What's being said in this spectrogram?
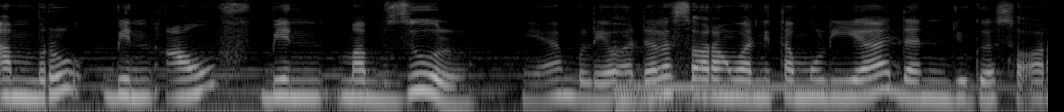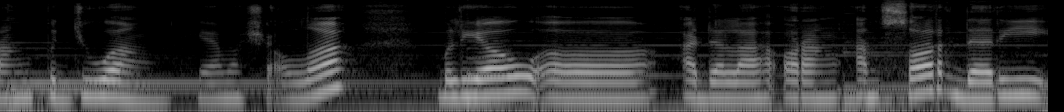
Amru bin Auf bin Mabzul ya beliau adalah seorang wanita mulia dan juga seorang pejuang ya masya Allah beliau uh, adalah orang Ansor dari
